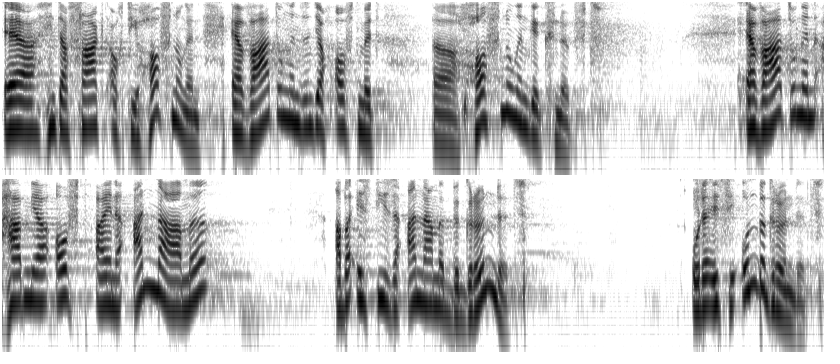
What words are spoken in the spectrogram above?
Er hinterfragt auch die Hoffnungen. Erwartungen sind ja auch oft mit äh, Hoffnungen geknüpft. Erwartungen haben ja oft eine Annahme, aber ist diese Annahme begründet oder ist sie unbegründet?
